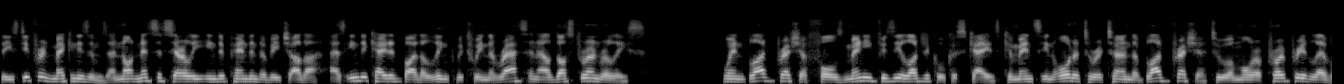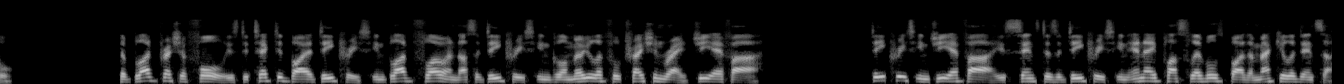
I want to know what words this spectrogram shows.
These different mechanisms are not necessarily independent of each other, as indicated by the link between the RAS and aldosterone release. When blood pressure falls many physiological cascades commence in order to return the blood pressure to a more appropriate level. The blood pressure fall is detected by a decrease in blood flow and thus a decrease in glomerular filtration rate GFR. Decrease in GFR is sensed as a decrease in Na plus levels by the macula densa.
